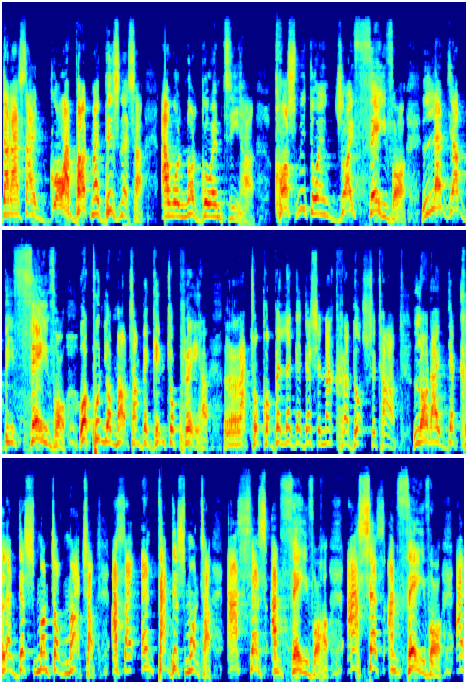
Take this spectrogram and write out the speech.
that as I go about my business, uh, I will not go empty. Cause me to enjoy favor. Let there be favor. Open your mouth and begin to pray. Lord, I declare this month of March as I enter this month, access and favor. Access and favor. I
